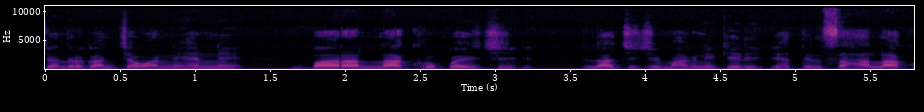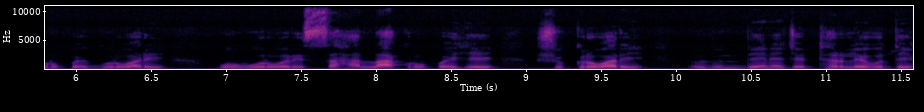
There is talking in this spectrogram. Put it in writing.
चंद्रकांत चव्हाण यांनी बारा लाख रुपयाची लाचेची मागणी केली. यातील सहा लाख रुपये गुरुवारी व उर्वरित सहा लाख रुपये हे शुक्रवारी देण्याचे ठरले होते.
